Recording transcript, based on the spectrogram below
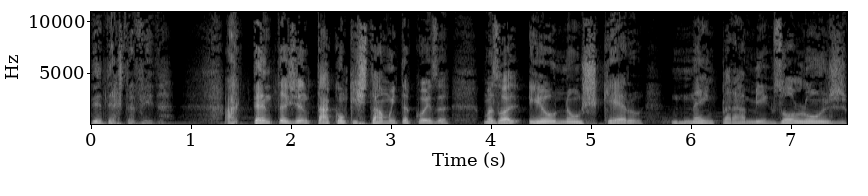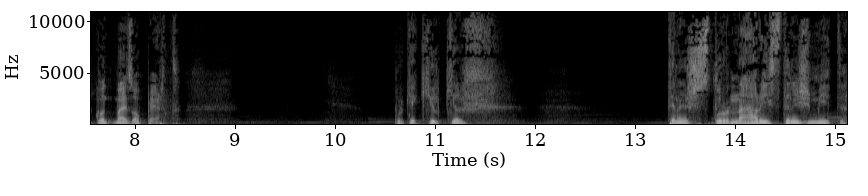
desta vida. Há tanta gente que está a conquistar muita coisa, mas olha, eu não os quero nem para amigos ao longe, quanto mais ao perto. Porque aquilo que eles se tornaram e se transmitem.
